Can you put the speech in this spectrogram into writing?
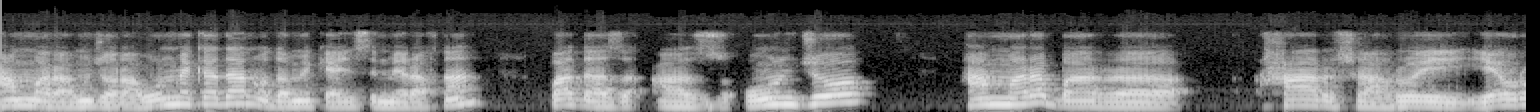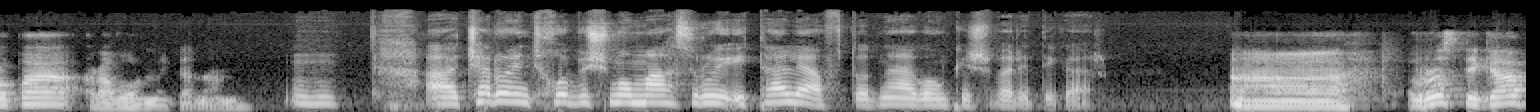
ҳамара ҳамуҷо равон мекарданд одаме ки айнсин мерафтанд баъд аз он ҷо ҳамара бар ҳар шаҳрҳои европа равон мекарданд чаро интихоби шумо маҳз рӯи италия афтод на ягон кишвари дигар рости гап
